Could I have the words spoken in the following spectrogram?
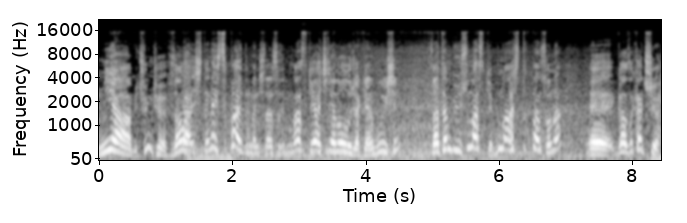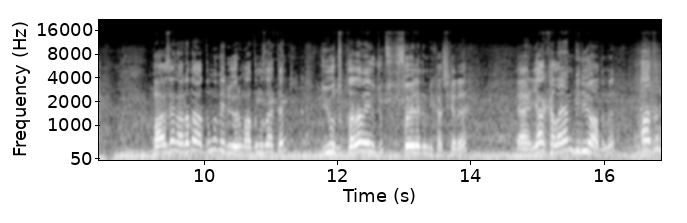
Niye abi? Çünkü zaman işte ne Spiderman işte maskeyi açınca ne olacak yani bu işin zaten büyüsü maske. Bunu açtıktan sonra e, gaza kaçıyor. Bazen arada adımı veriyorum. Adımı zaten YouTube'da da mevcut. Söyledim birkaç kere. Yani yakalayan biliyor adımı. Adım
